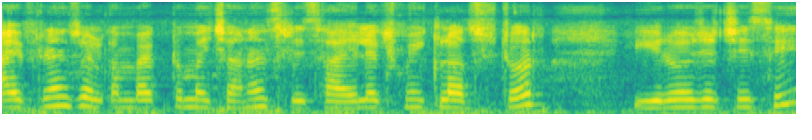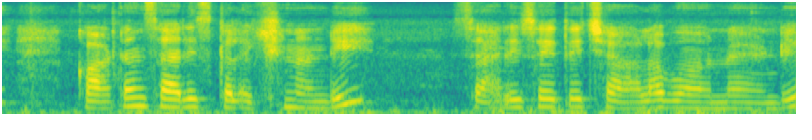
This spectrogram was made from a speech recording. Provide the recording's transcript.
Hi friends welcome back to my channel Sri Sai Lakshmi cloth store ఈరోజు వచ్చేసి కాటన్ శారీస్ కలెక్షన్ అండి. శారీస్ అయితే చాలా బాగున్నాయండి.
